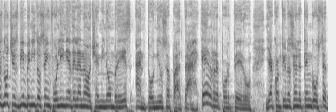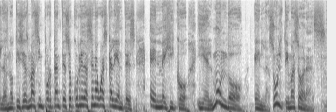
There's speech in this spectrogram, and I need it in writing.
Buenas noches, bienvenidos a Infolínea de la Noche. Mi nombre es Antonio Zapata, el reportero. Y a continuación le tengo a usted las noticias más importantes ocurridas en Aguascalientes, en México y el mundo en las últimas horas.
